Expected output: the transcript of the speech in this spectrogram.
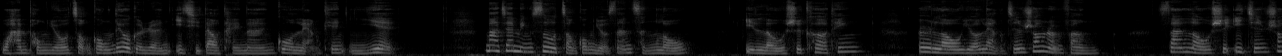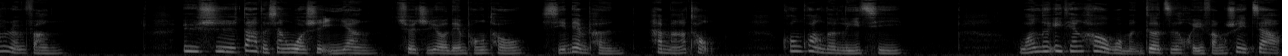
我和朋友总共六个人一起到台南过两天一夜。那间民宿总共有三层楼，一楼是客厅，二楼有两间双人房，三楼是一间双人房。浴室大的像卧室一样，却只有莲蓬头、洗脸盆和马桶，空旷的离奇。玩了一天后，我们各自回房睡觉，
